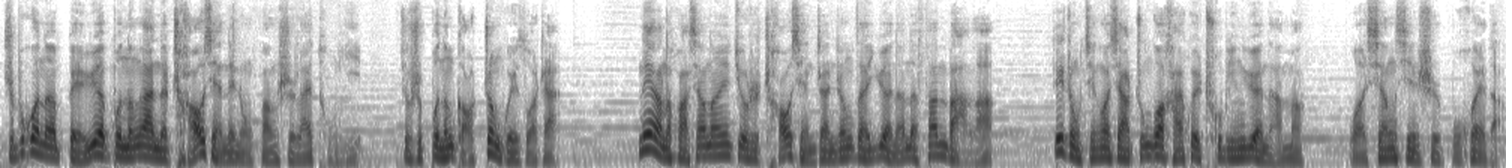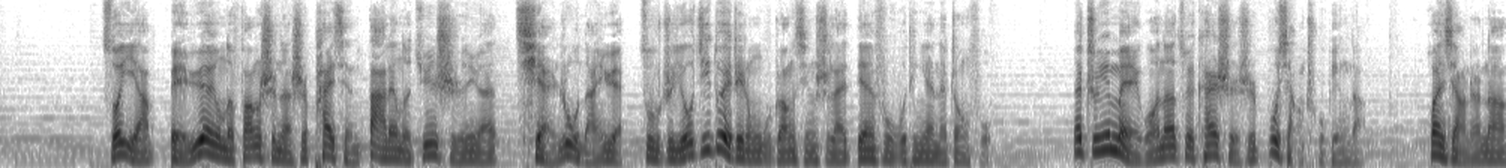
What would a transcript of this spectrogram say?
只不过呢，北越不能按照朝鲜那种方式来统一，就是不能搞正规作战。那样的话，相当于就是朝鲜战争在越南的翻版了。这种情况下，中国还会出兵越南吗？我相信是不会的。所以啊，北越用的方式呢，是派遣大量的军事人员潜入南越，组织游击队这种武装形式来颠覆吴廷艳的政府。那至于美国呢，最开始是不想出兵的，幻想着呢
